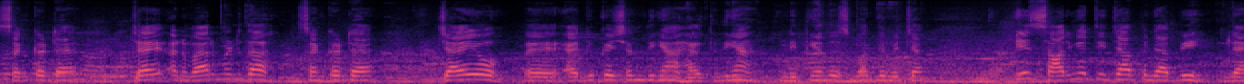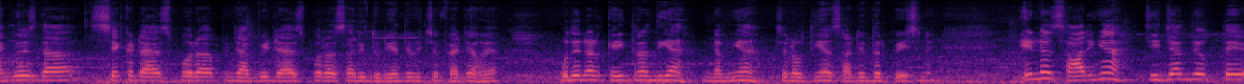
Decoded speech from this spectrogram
ਸੰਕਟ ਹੈ, ਚਾਹੇ এনवायरमेंट ਦਾ ਸੰਕਟ ਹੈ, ਚਾਹੇ ਉਹ ਐਜੂਕੇਸ਼ਨ ਦੀਆਂ ਹੈਲਥ ਦੀਆਂ ਨੀਤੀਆਂ ਦੇ ਸੰਬੰਧ ਵਿੱਚ ਹੈ ਇਹ ਸਾਰੀਆਂ ਚੀਜ਼ਾਂ ਪੰਜਾਬੀ ਲੈਂਗੁਏਜ ਦਾ, ਸਿੱਖ ਡਾਇਸਪੋਰਾ ਪੰਜਾਬੀ ਡਾਇਸਪੋਰਾ ਸਾਰੀ ਦੁਨੀਆ ਦੇ ਵਿੱਚ ਫੈਲਿਆ ਹੋਇਆ। ਉਹਦੇ ਨਾਲ ਕਈ ਤਰ੍ਹਾਂ ਦੀਆਂ ਨਵੀਆਂ ਚੁਣੌਤੀਆਂ ਸਾਡੇ ਦਰਪੇਸ਼ ਨੇ। ਇਹਨਾਂ ਸਾਰੀਆਂ ਚੀਜ਼ਾਂ ਦੇ ਉੱਤੇ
